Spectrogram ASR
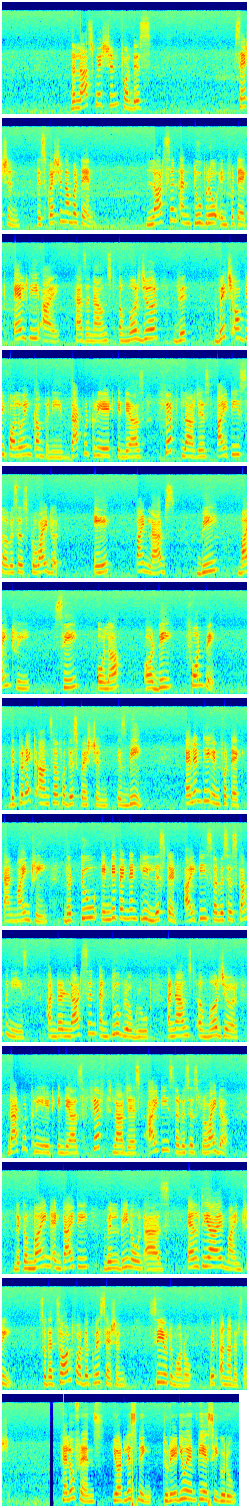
The last question for this session is question number 10. Larsen and Toubro Infotech LTI has announced a merger with which of the following company that would create India's fifth largest IT services provider? A. Pine Labs, B. Mindtree, C. Ola, or D. PhonePe? The correct answer for this question is B. L&T Infotech and Mindtree, the two independently listed IT services companies under Larsen and Toubro Group, announced a merger that would create India's fifth largest IT services provider. The combined entity will be known as LTI Mindtree. So that's all for the quiz session. See you tomorrow with another session. Hello friends, you are listening to Radio MPSC Guru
